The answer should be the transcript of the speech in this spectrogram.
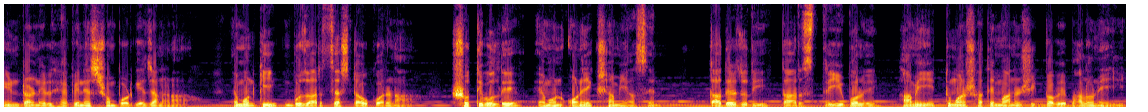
ইন্টারনাল হ্যাপিনেস সম্পর্কে জানে না। এমনকি বোঝার চেষ্টাও করে না। সত্যি বলতে, এমন অনেক স্বামী আছেন। তাদের যদি তার স্ত্রী বলে, আমি তোমার সাথে মানসিকভাবে ভালো নেই,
